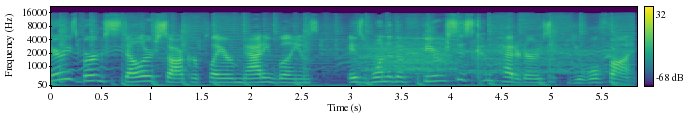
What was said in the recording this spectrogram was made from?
Perrysburg's stellar soccer player Maddy Williams is one of the fiercest competitors you will find.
